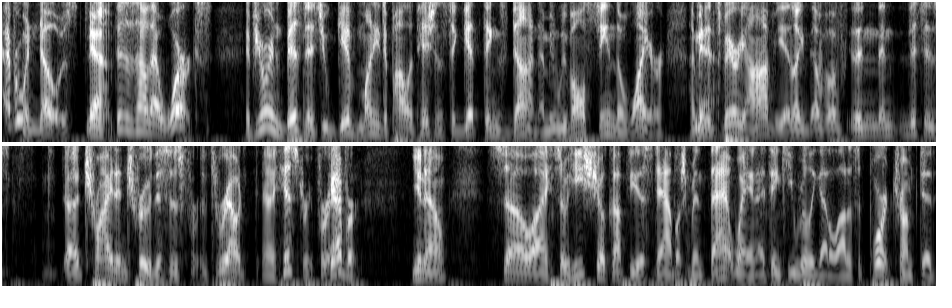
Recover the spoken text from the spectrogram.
everyone knows. Yeah. This is how that works. If you're in business, you give money to politicians to get things done. I mean, we've all seen The Wire. I mean, Yeah. it's very obvious. Like, and, and this is uh, tried and true. This is for, throughout uh, history, forever. You know, so uh, so he shook up the establishment that way, and I think he really got a lot of support. Trump did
